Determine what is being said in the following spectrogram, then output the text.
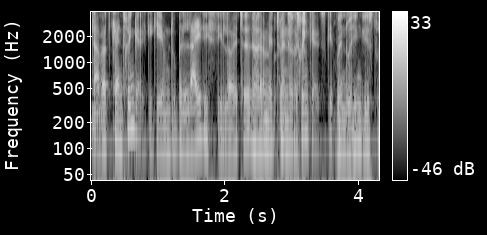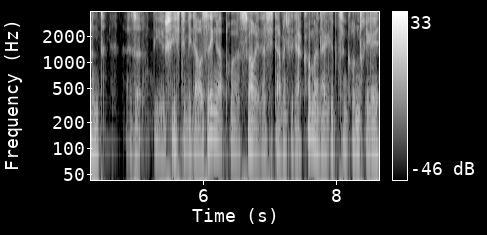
da wird kein Trinkgeld gegeben. Du beleidigst die Leute ja, damit, wenn exakt. du Trinkgeld gibst. Wenn du hingehst und also die Geschichte wieder aus Singapur, sorry, dass ich damit wieder komme, da gibt es eine Grundregel,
